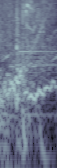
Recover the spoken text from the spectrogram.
Whoa.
